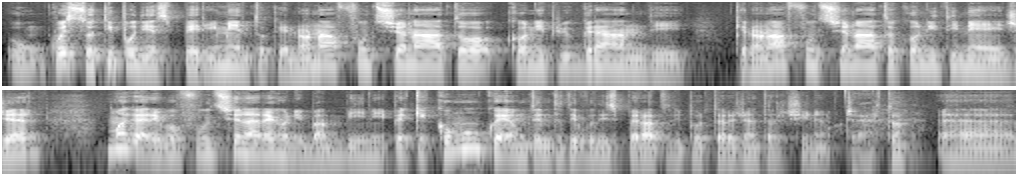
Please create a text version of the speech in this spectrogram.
un- questo tipo di esperimento che non ha funzionato con i più grandi, che non ha funzionato con i teenager, magari può funzionare con i bambini, perché comunque è un tentativo disperato di portare gente al cinema. Certo. Eh,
